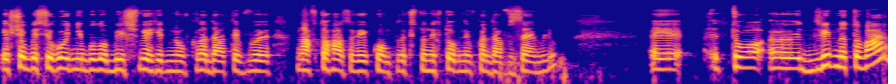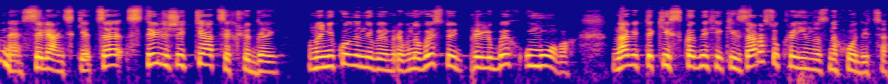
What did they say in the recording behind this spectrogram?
Якщо би сьогодні було більш вигідно вкладати в нафтогазовий комплекс, то ніхто б не вкладав в землю. То е, дрібнотоварне селянське це стиль життя цих людей. Воно ніколи не вимре, воно вистоїть при будь-яких умовах, навіть таких складних, яких зараз Україна знаходиться.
